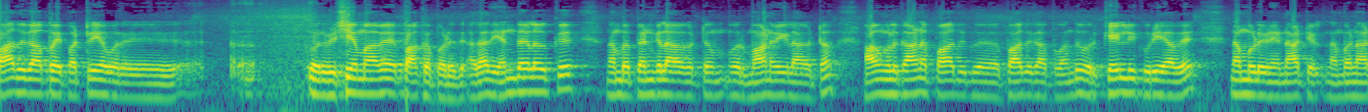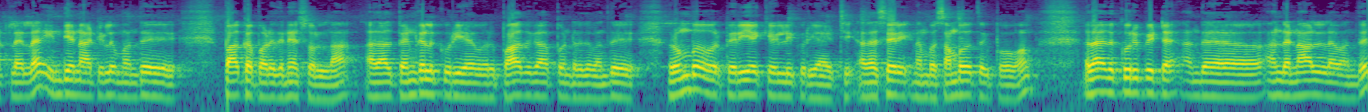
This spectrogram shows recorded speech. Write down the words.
பாதுகாப்பை பற்றிய ஒரு ஒரு விஷயமாகவே பார்க்கப்படுது. அதாவது எந்த அளவுக்கு நம்ம பெண்களாகட்டும் ஒரு மாணவிகளாகட்டும் அவங்களுக்கான பாதுகா பாதுகாப்பு வந்து ஒரு கேள்விக்குறியாகவே நம்மளுடைய நாட்டில் நம்ம நாட்டில் இல்லை இந்திய நாட்டிலும் வந்து பார்க்கப்படுதுன்னே சொல்லலாம். அதாவது பெண்களுக்குரிய ஒரு பாதுகாப்புன்றது வந்து ரொம்ப ஒரு பெரிய கேள்விக்குறியாயிடுச்சு. அதாவது சரி நம்ம சம்பவத்துக்கு போவோம். அதாவது குறிப்பிட்ட அந்த அந்த நாளில் வந்து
